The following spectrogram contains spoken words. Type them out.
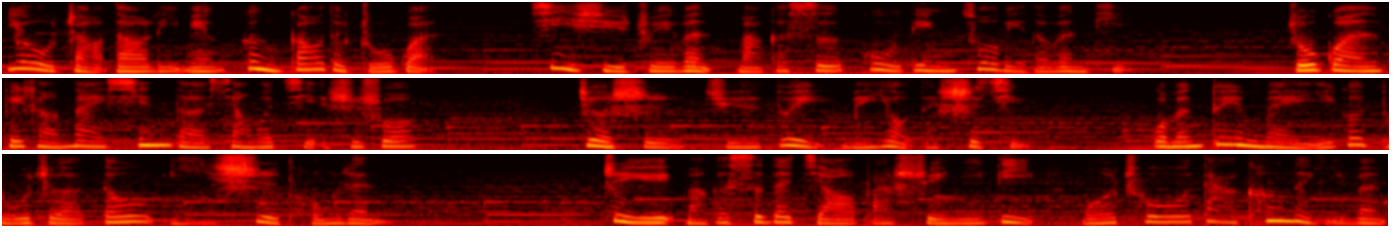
又找到里面更高的主管，继续追问马克思固定座位的问题。主管非常耐心地向我解释说：“这是绝对没有的事情，我们对每一个读者都一视同仁。”至于马克思的脚把水泥地磨出大坑的疑问，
